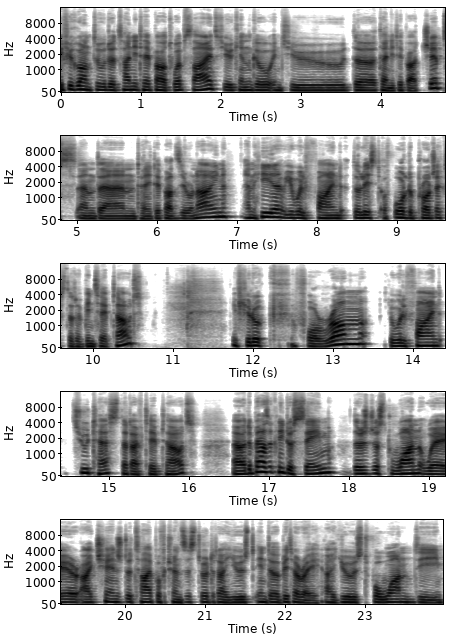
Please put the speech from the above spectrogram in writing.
If you go onto the Tiny Tapeout website, you can go into the Tiny Tapeout chips and then Tiny Tapeout 09. And here you will find the list of all the projects that have been taped out. If you look for ROM, you will find two tests that I've taped out. Uh, they're basically the same. There's just one where I changed the type of transistor that I used in the bit array. I used for one the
